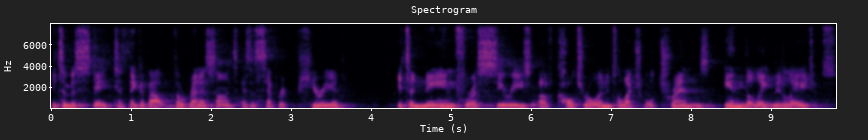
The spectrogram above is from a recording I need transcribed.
It's a mistake to think about the Renaissance as a separate period. It's a name for a series of cultural and intellectual trends in the late Middle Ages,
